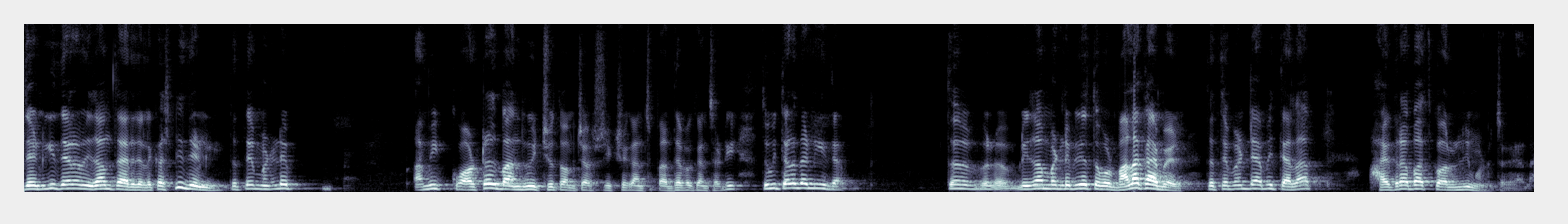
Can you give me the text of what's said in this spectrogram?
देणगी द्यायला निजाम तयार झाला. कसली देणगी? तर ते म्हटले आम्ही क्वार्टर्स बांधू इच्छितो आमच्या शिक्षकांचं प्राध्यापकांसाठी. तुम्ही त्याला दंडी द्या तर निजाम म्हटले मी देतो पण मला काय मिळेल? तर ते म्हणले आम्ही त्याला हैदराबाद कॉलनी म्हणू सगळ्याला.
